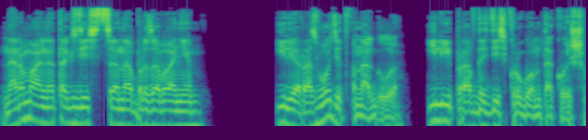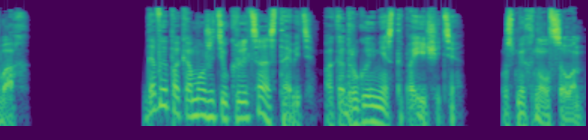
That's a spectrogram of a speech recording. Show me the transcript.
Нормально так здесь ценообразование. Или разводит в наглую, или и правда здесь кругом такой швах. «Да вы пока можете у крыльца оставить, пока другое место поищете», усмехнулся он.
